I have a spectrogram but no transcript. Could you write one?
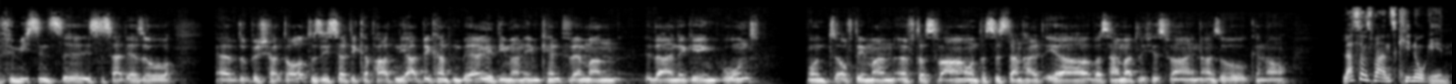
für mich äh, ist es halt eher so, ja, du bist halt dort, du siehst halt die Karpaten, die altbekannten Berge, die man eben kennt, wenn man da in der Gegend wohnt und auf dem man öfters war. Und das ist dann halt eher was Heimatliches für einen. Also genau. Lass uns mal ins Kino gehen.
